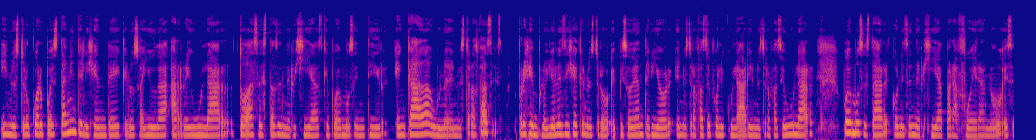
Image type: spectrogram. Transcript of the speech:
Y nuestro cuerpo es tan inteligente que nos ayuda a regular todas estas energías que podemos sentir en cada una de nuestras fases. Por ejemplo, yo les dije que en nuestro episodio anterior, en nuestra fase folicular, y en nuestra fase ovular, podemos estar con esa energía para afuera, ¿no? Esa,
